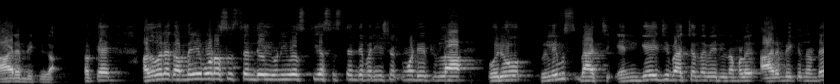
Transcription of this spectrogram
ആരംഭിക്കുക. ഓക്കെ? അതുപോലെ company board assistant university assistant പരീക്ഷയ്ക്ക് വേണ്ടിയിട്ടുള്ള ഒരു പ്രിലിംസ് ബാച്ച് എൻഗേജ് ബാച്ച് എന്ന പേരിൽ നമ്മൾ ആരംഭിക്കുന്നുണ്ട്.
